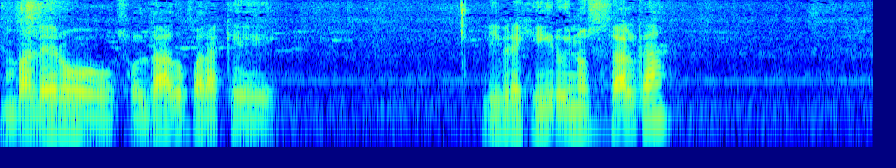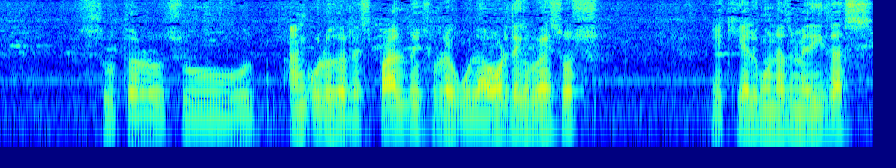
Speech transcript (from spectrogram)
un valero soldado para que libre giro y no se salga, su, su ángulo de respaldo y su regulador de gruesos, y aquí algunas medidas.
